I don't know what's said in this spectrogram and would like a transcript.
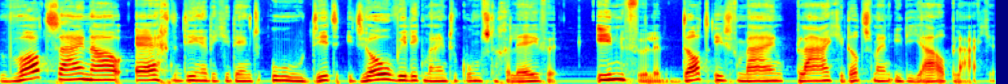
wat zijn nou echt de dingen dat je denkt: oeh, dit, zo wil ik mijn toekomstige leven invullen. Dat is mijn plaatje, dat is mijn ideaal plaatje.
